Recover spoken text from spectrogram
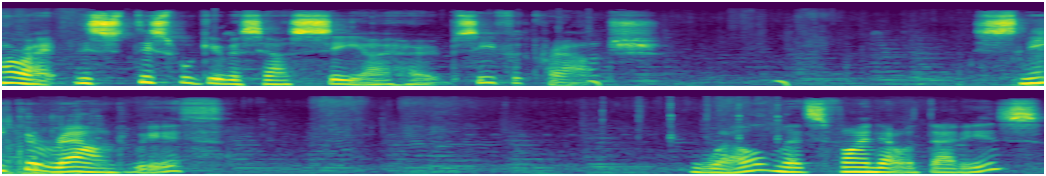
Alright, this, this will give us our C, I hope. C for crouch. Sneak around with. Well, let's find out what that is.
